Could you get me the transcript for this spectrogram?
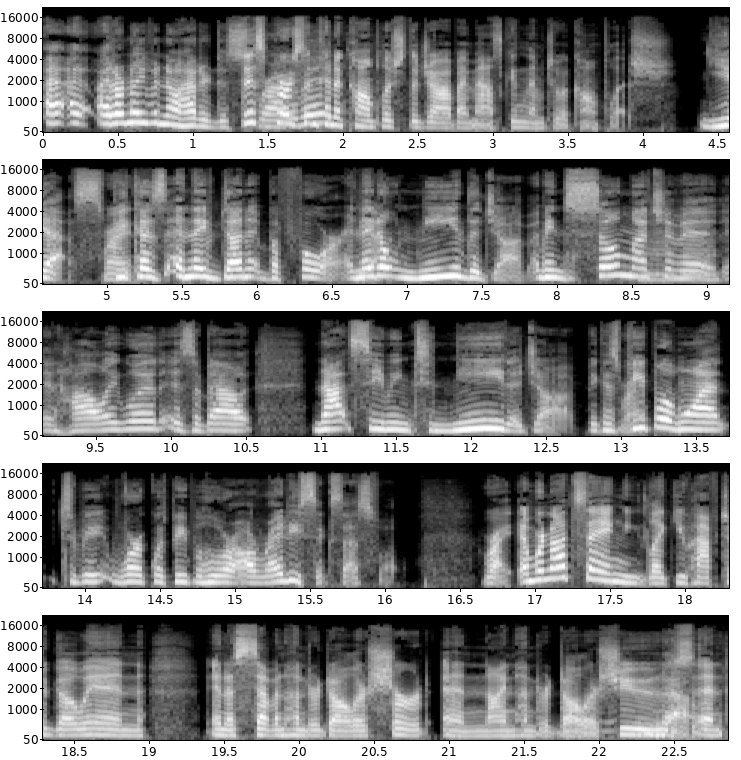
I, I don't even know how to describe This person it. can accomplish the job I'm asking them to accomplish. Yes, Right. because and they've done it before and they don't need the job. I mean, so much of Mm-hmm. it in Hollywood is about not seeming to need a job because Right. people want to be work with people who are already successful. Right. And we're not saying like you have to go in in a $700 shirt and $900 shoes No. and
